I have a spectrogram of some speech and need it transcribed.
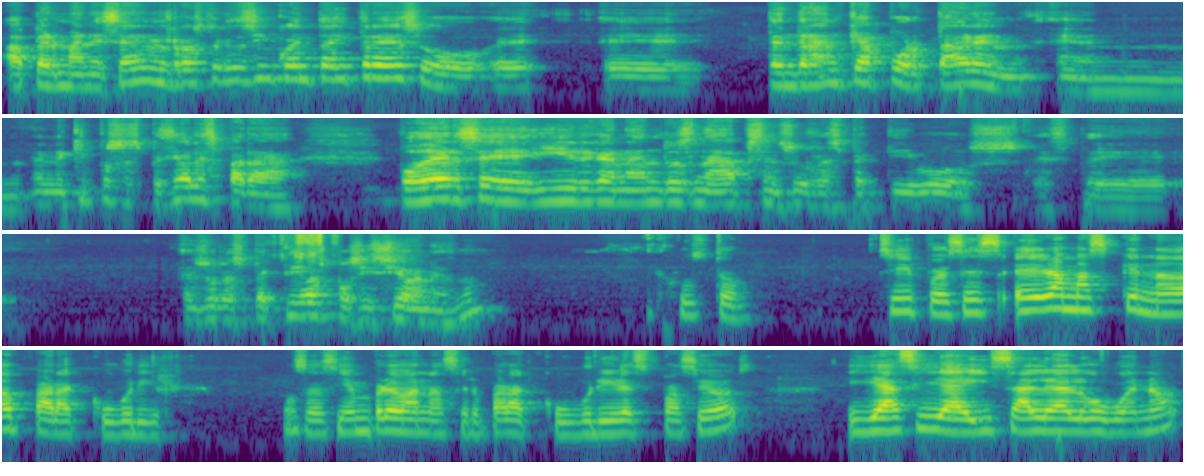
a permanecer en el roster de 53 o eh, eh, tendrán que aportar en, equipos especiales para poderse ir ganando snaps en sus respectivos, este, en sus respectivas posiciones, ¿no? Justo. Sí, pues es, era más que nada para cubrir. O sea, siempre van a ser para cubrir espacios. Y ya si de ahí sale algo bueno,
